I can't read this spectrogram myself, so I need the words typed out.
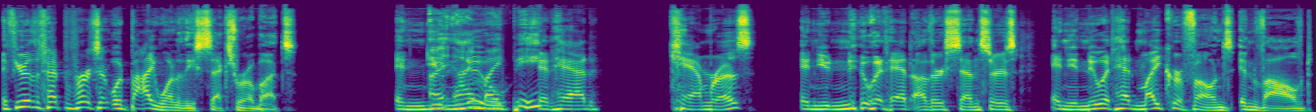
if you're the type of person that would buy one of these sex robots and you I- knew I it had cameras and you knew it had other sensors and you knew it had microphones involved,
